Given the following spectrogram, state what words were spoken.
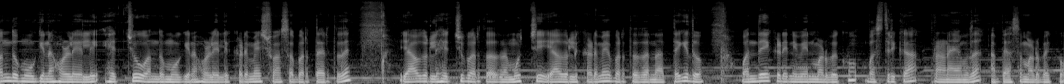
ಒಂದು ಮೂಗಿನ ಹೊಳೆಯಲ್ಲಿ, ಹೆಚ್ಚು ಒಂದು ಮೂಗಿನ ಹೊಳೆಯಲ್ಲಿ ಕಡಿಮೆ ಶ್ವಾಸ ಬರ್ತಾ ಇರ್ತದೆ. ಯಾವುದ್ರಲ್ಲಿ ಹೆಚ್ಚು ಬರ್ತದೆ ಮುಚ್ಚಿ, ಯಾವುದ್ರಲ್ಲಿ ಕಡಿಮೆ ಬರ್ತದೆ ಅದನ್ನು ತೆಗೆದು ಒಂದೇ ಕಡೆ ನೀವೇನು ಮಾಡಬೇಕು? ಭಸ್ತ್ರಿಕಾ ಪ್ರಾಣಾಯಾಮದ ಅಭ್ಯಾಸ ಮಾಡಬೇಕು.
